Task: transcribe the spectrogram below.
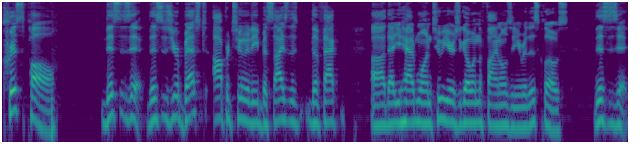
Chris Paul, this is it. This is your best opportunity. Besides the the fact uh, that you had one two years ago in the finals and you were this close, this is it.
